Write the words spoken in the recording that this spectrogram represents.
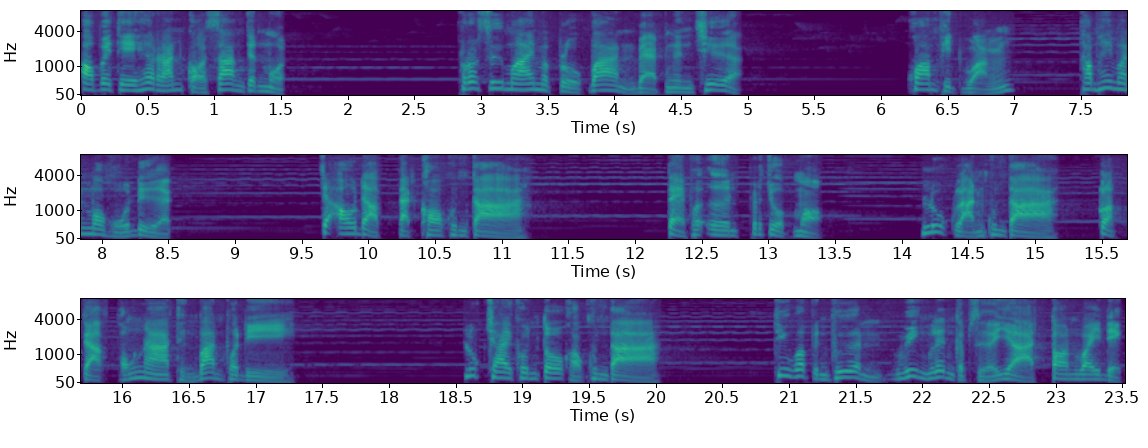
เอาไปเทให้ร้านก่อสร้างจนหมด เพราะซื้อไม้มาปลูกบ้านแบบเงินเชื่อ ความผิดหวังทำให้มันโมโหเดือด จะเอาดับตัดคอคุณตา แต่เผอิญประจวบเหมาะ ลูกหลานคุณตา กลับจากท้องนาถึงบ้านพอดี ลูกชายคนโตของคุณตา ที่ว่าเป็นเพื่อนวิ่งเล่นกับเสือหยาดตอนวัยเด็ก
